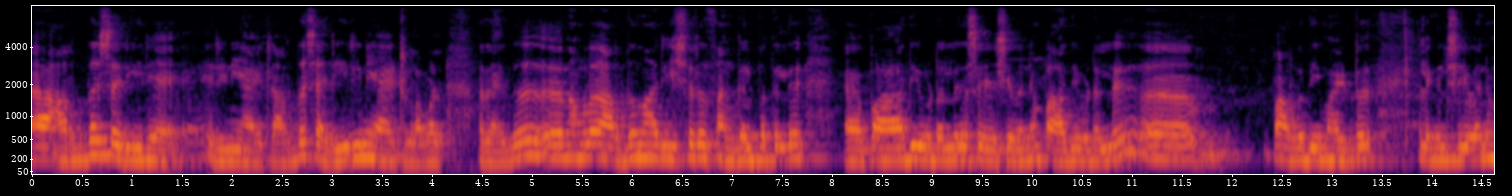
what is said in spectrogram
ആ, അർദ്ധശരീരിണിയായിട്ട് അർദ്ധശരീരിണിയായിട്ടുള്ളവൾ. അതായത് നമ്മൾ അർദ്ധനാരീശ്വര സങ്കല്പത്തിൽ പാതി ഉടൽ ശിവനും പാതി ഉടൽ പാർവതിയുമായിട്ട് അല്ലെങ്കിൽ ശിവനും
